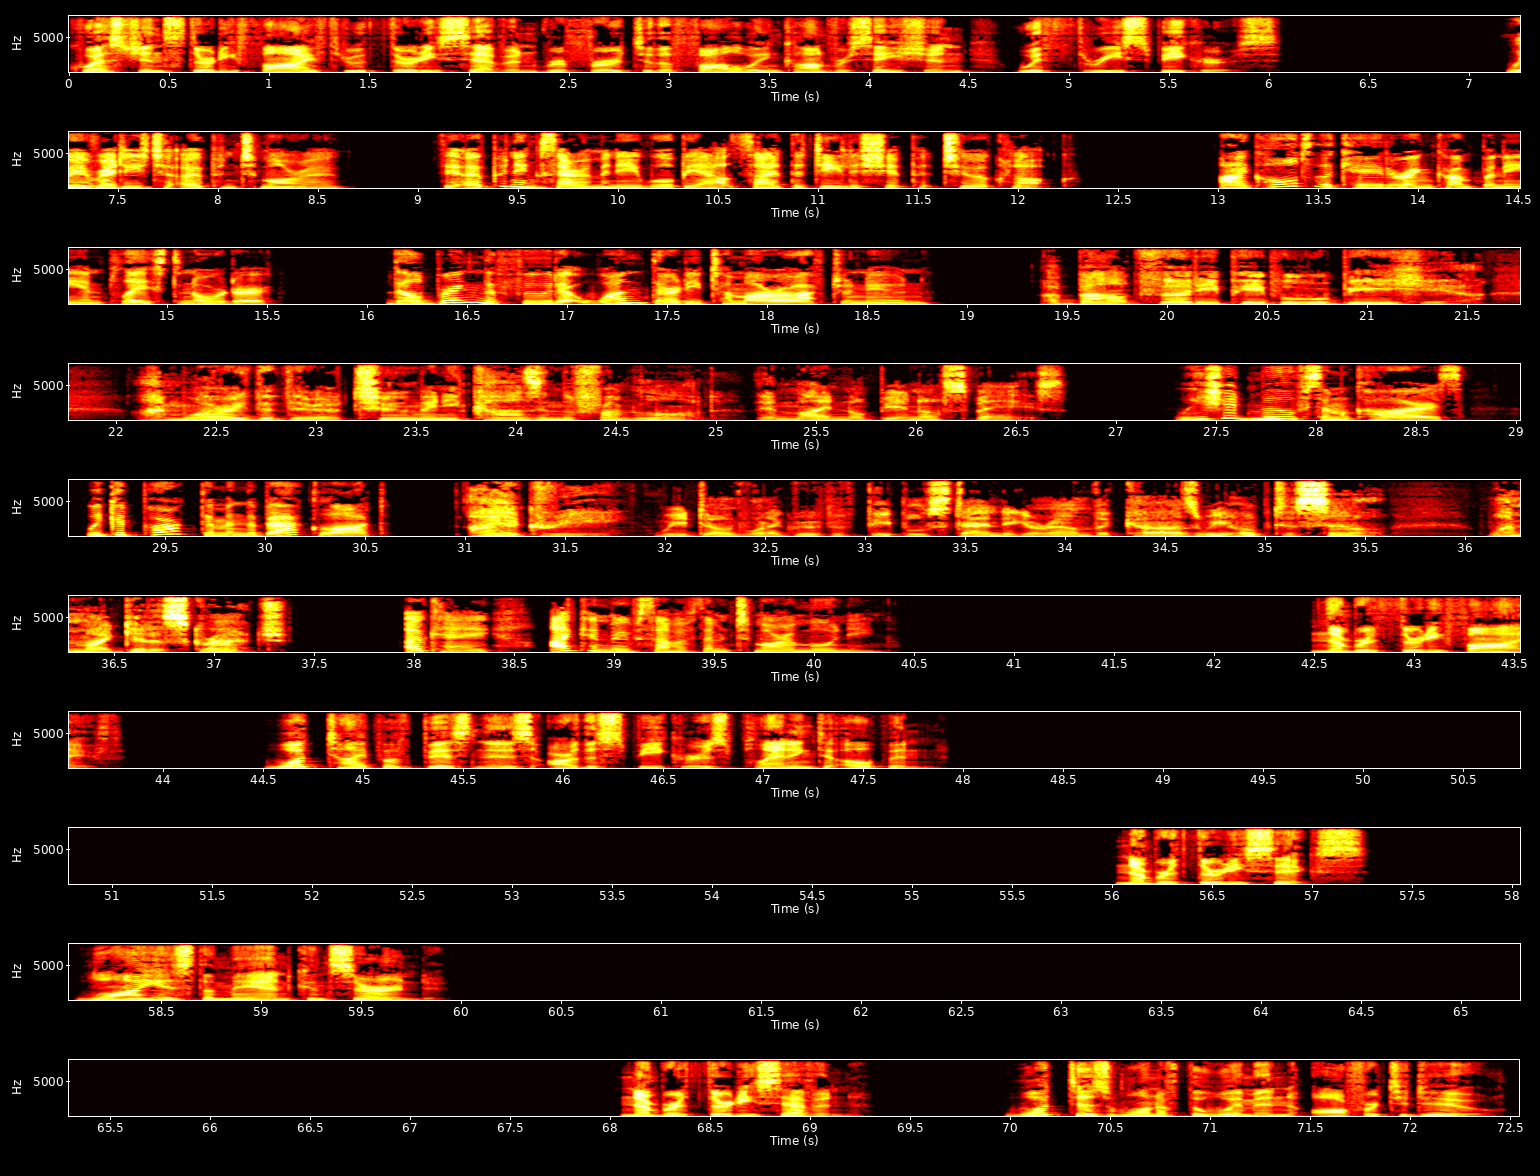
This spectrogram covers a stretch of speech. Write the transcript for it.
Questions 35 through 37 refer to the following conversation with three speakers. We're ready to open tomorrow. The opening ceremony will be outside the dealership at 2 o'clock. I called the catering company and placed an order. They'll bring the food at 1:30 tomorrow afternoon. About 30 people will be here. I'm worried that there are too many cars in the front lot. There might not be enough space. We should move some cars. We could park them in the back lot. I agree. We don't want a group of people standing around the cars we hope to sell. One might get a scratch. OK, I can move some of them tomorrow morning. Number 35. What type of business are the speakers planning to open? Number 36. Why is the man concerned? Number 37. What does one of the women offer to do?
